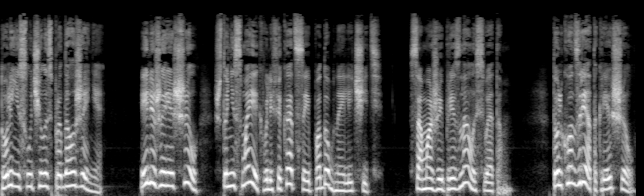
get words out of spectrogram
то ли не случилось продолжение. Или же решил, что не с моей квалификацией подобное лечить. Сама же и призналась в этом. Только он зря так решил.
